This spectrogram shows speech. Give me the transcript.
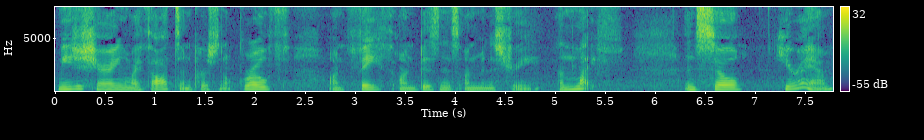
me just sharing my thoughts on personal growth, on faith, on business, on ministry, and life. And so here I am.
